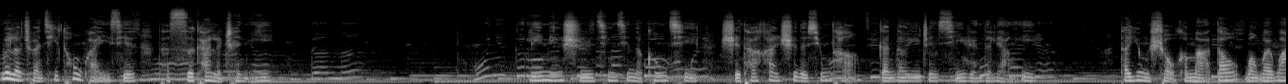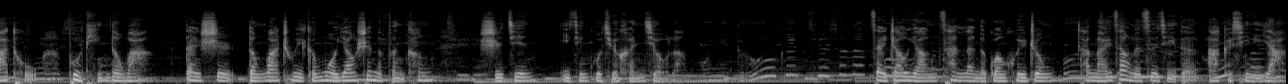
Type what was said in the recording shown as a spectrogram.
为了喘气痛快一些，他撕开了衬衣。黎明时清新的空气使他汗湿的胸膛感到一阵袭人的凉意。他用手和马刀往外挖土，不停地挖，但是等挖出一个没腰深的坟坑，时间已经过去很久了。在朝阳灿烂的光辉中，他埋葬了自己的阿克西尼亚。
